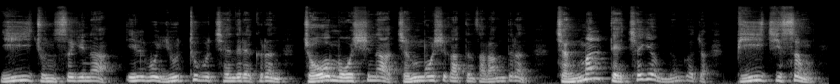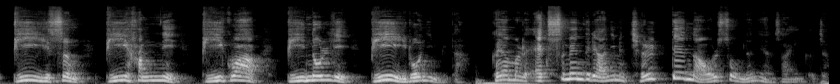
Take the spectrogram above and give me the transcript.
이준석이나 일부 유튜브 채널의 그런 조모 씨나 정모 씨 같은 사람들은 정말 대책이 없는 거죠. 비지성, 비이성, 비합리, 비과학, 비논리, 비이론입니다. 그야말로 엑스맨들이 아니면 절대 나올 수 없는 현상인 거죠.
